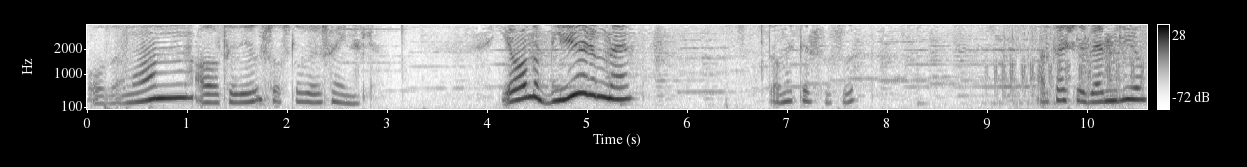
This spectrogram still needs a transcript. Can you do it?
O zaman altı diyelim soslu ve peynirli. Ya onu biliyorum ben. Domates sosu. Arkadaşlar ben biliyorum.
